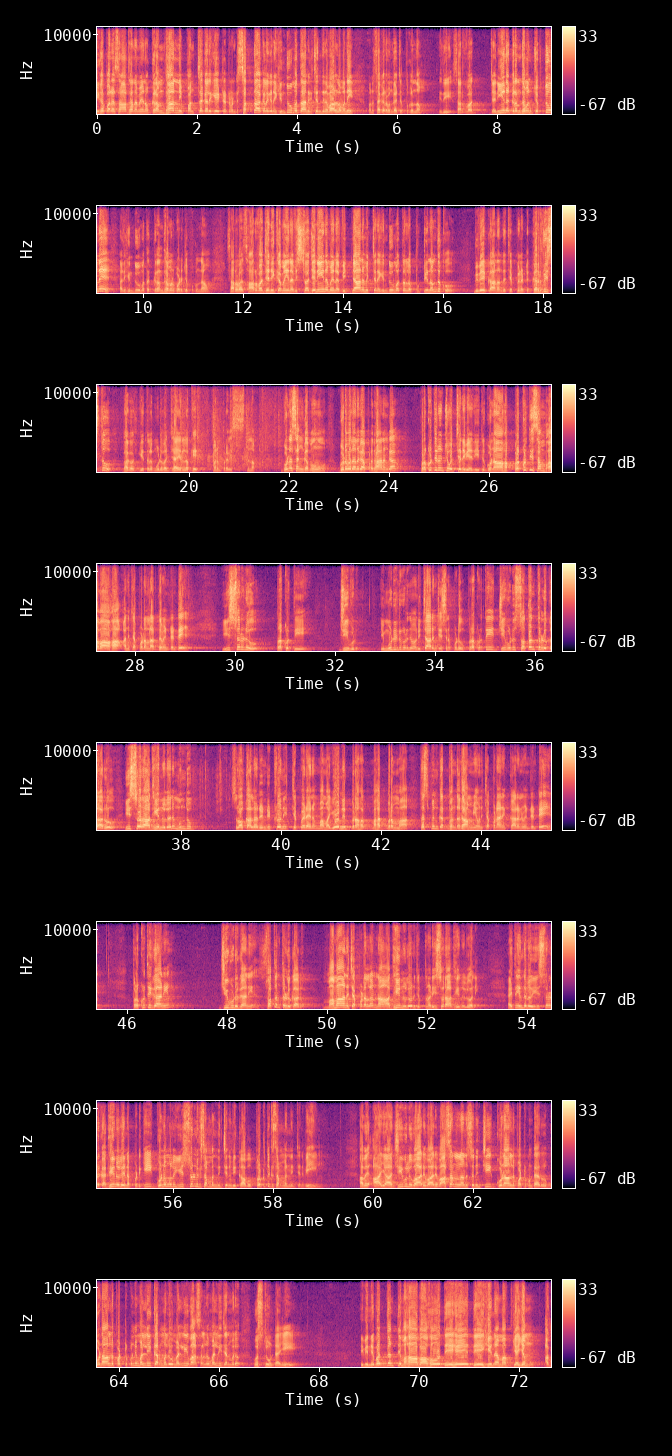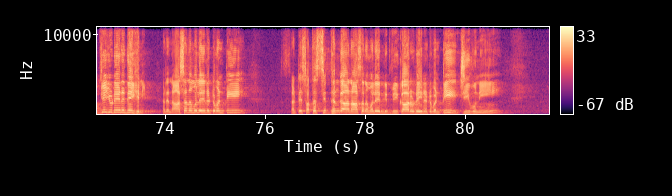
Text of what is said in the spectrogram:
ఇహపర సాధనమైన గ్రంథాన్ని పంచగలిగేటటువంటి సత్తా కలిగిన హిందూ మతానికి చెందిన వాళ్ళమని మనం సగర్వంగా చెప్పుకుందాం. ఇది సర్వజనీన గ్రంథం అని చెప్తూనే అది హిందూ మత గ్రంథం అని కూడా చెప్పుకుందాం. సర్వ సార్వజనికమైన విశ్వజనీనమైన విజ్ఞానం ఇచ్చిన హిందూ మతంలో పుట్టినందుకు వివేకానంద చెప్పినట్టు గర్విస్తూ భగవద్గీతల మూడవ అధ్యాయంలోకి మనం ప్రవేశిస్తున్నాం. గుణసంగము గుణములనగా ప్రధానంగా ప్రకృతి నుంచి వచ్చినవి అది ఇది గుణా ప్రకృతి సంభవాహ అని చెప్పడంలో అర్థం ఏంటంటే ఈశ్వరుడు ప్రకృతి జీవుడు. ఈ మూడింటి గురించి మనం విచారం చేసినప్పుడు ప్రకృతి జీవుడు స్వతంత్రులు కారు ఈశ్వరాధీనులని ముందు శ్లోకాల్లో రెండిట్లోని చెప్పాడు ఆయన మమ యో నిర్బ్రహ మహద్బ్రహ్మ తస్మిన్ గర్భం దధామ్యం అని చెప్పడానికి కారణం ఏంటంటే ప్రకృతి కానీ జీవుడు కానీ స్వతంత్రులు కారు. మమ అని చెప్పడంలో నా అధీనులు అని చెప్తున్నాడు ఈశ్వరాధీనులు అని. అయితే ఇందులో ఈశ్వరుడికి అధీనులైనప్పటికీ గుణములు ఈశ్వరునికి సంబంధించినవి కావు ప్రకృతికి సంబంధించినవి. అవి ఆయా జీవులు వారి వారి వాసనలను అనుసరించి గుణాలను పట్టుకుంటారు. గుణాలను పట్టుకుని మళ్ళీ కర్మలు మళ్ళీ వాసనలు మళ్ళీ జన్మలు వస్తూ ఉంటాయి. ఇవి నిబద్ధంతి మహాబాహో దేహే దేహినమవ్యయం. అవ్యయుడైన దేహిని. అంటే నాశనము లేనటువంటి అంటే స్వతసిద్ధంగా నాశనము లేని నిర్వీకారుడైనటువంటి జీవుని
